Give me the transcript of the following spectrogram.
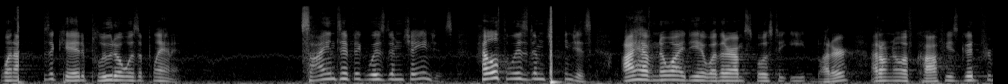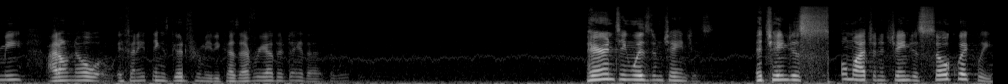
When I was a kid, Pluto was a planet. Scientific wisdom changes. Health wisdom changes. I have no idea whether I'm supposed to eat butter. I don't know if coffee is good for me. I don't know if anything is good for me because every other day the, the Parenting wisdom changes. It changes so much and it changes so quickly.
